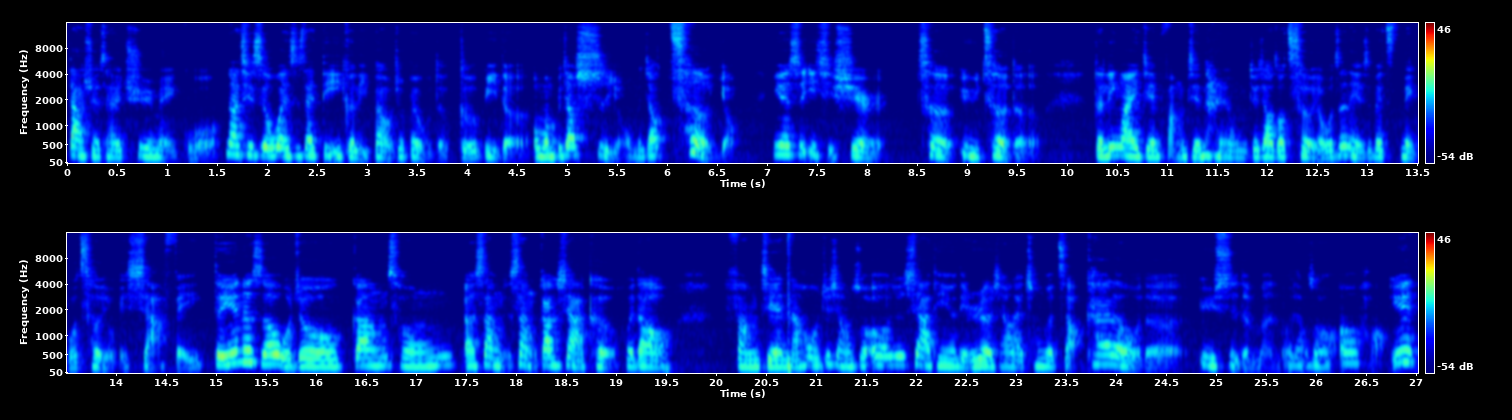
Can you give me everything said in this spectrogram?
大学才去美国，那其实我也是在第一个礼拜我就被我的隔壁的，我们不叫室友，我们叫侧友，因为是一起 share 测预测的。的另外一间房间的人，我们就叫做测友。我真的也是被美国测友给吓飞。对，因为那时候我就刚从呃上上刚下课回到房间，然后我就想说，哦，就是夏天有点热，想要来冲个澡。开了我的浴室的门，我想说，哦好，因为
